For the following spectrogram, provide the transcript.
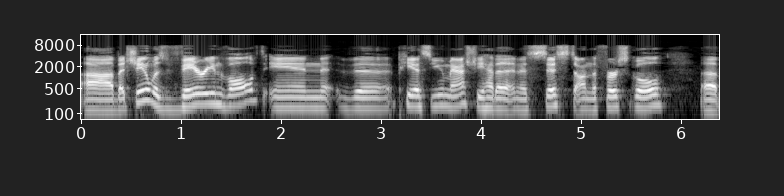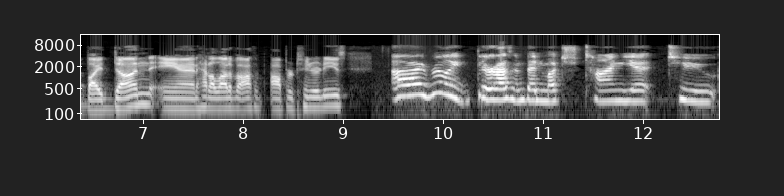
but Cheyna was very involved in the PSU match. She had a, an assist on the first goal by Dunn and had a lot of op- opportunities. I really there hasn't been much time yet to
